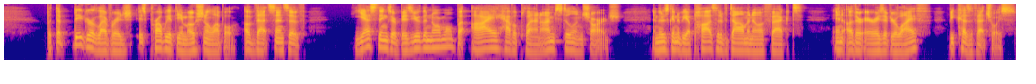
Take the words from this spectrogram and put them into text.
But the bigger leverage is probably at the emotional level of that sense of, yes, things are busier than normal, but I have a plan. I'm still in charge. And there's going to be a positive domino effect in other areas of your life because of that choice.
